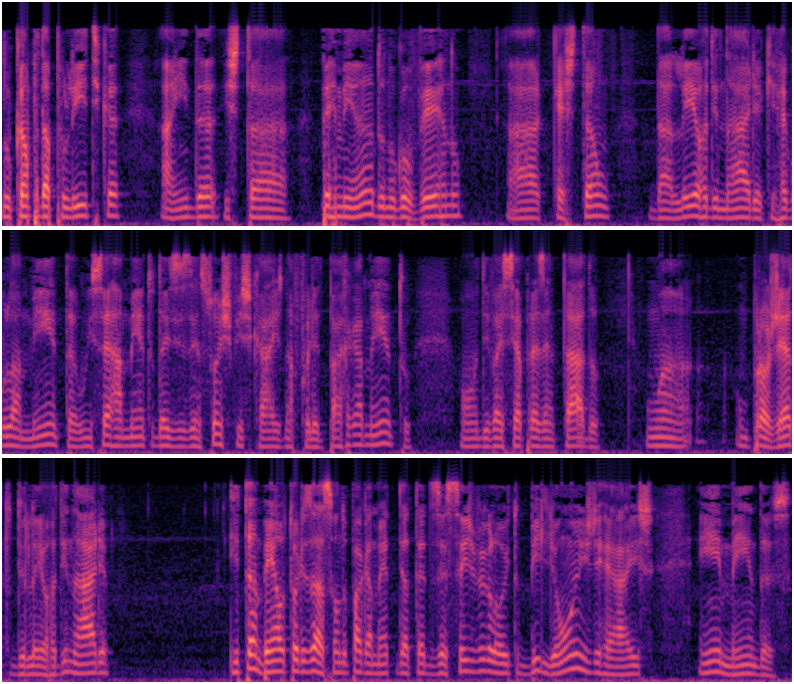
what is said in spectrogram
No campo da política, ainda está permeando no governo a questão da lei ordinária que regulamenta o encerramento das isenções fiscais na folha de pagamento, onde vai ser apresentado uma, um projeto de lei ordinária e também a autorização do pagamento de até 16,8 bilhões de reais em emendas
